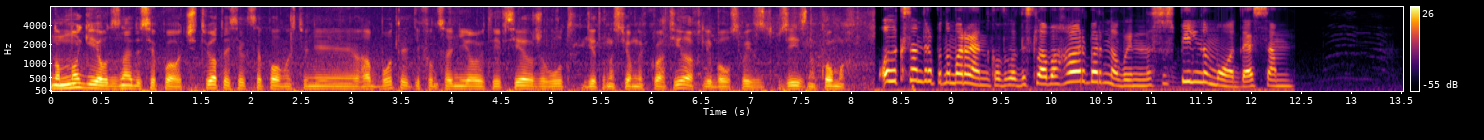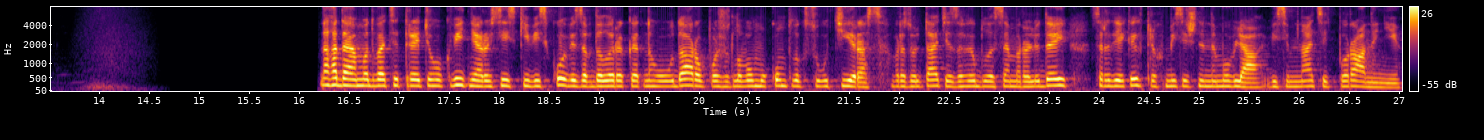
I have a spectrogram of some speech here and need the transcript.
Но многие, я вот знаю до сих пор, четвертая секция полностью не работает, не функционирует, и все живут где-то на съемных квартирах, либо у своих друзей, знакомых. Олександра Пономаренко, Владислава Гарбар. Новини на Суспільному. Одеса. Нагадаємо, 23 квітня російські військові завдали ракетного удару по житловому комплексу у Тірас. В результаті загибли семеро людей, серед яких трьохмісячне немовля, 18 поранені.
